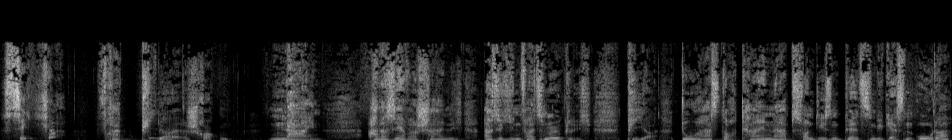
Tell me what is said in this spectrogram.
Sicher? fragt Pia erschrocken. Nein, aber sehr wahrscheinlich, also jedenfalls möglich. Pia, du hast doch keinen Haps von diesen Pilzen gegessen, oder?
